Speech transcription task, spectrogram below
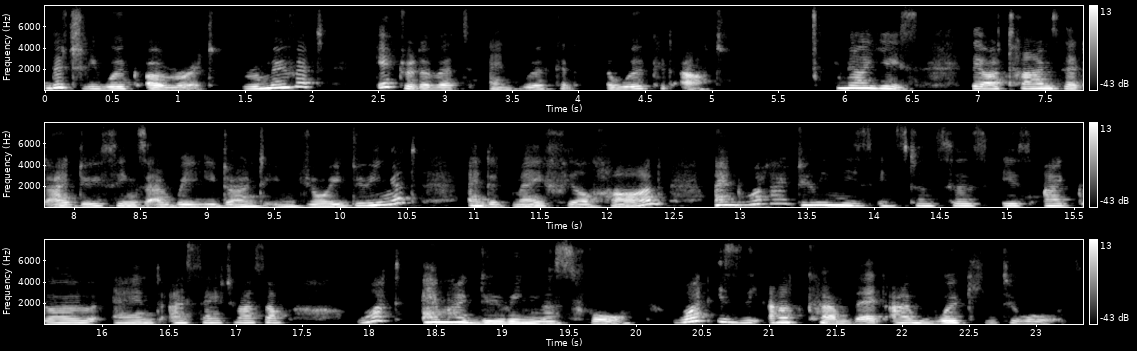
literally work over it? Remove it, get rid of it, and work it, work it out. Now, yes, there are times that I do things I really don't enjoy doing it, and it may feel hard. And what I do in these instances is I go and I say to myself, what am I doing this for? What is the outcome that I'm working towards?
